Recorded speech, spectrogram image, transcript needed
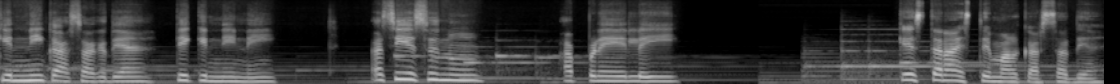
ਕਿੰਨੀ ਕਰ ਸਕਦੇ ਹਾਂ ਤੇ ਕਿੰਨੀ ਨਹੀਂ। ਅਸੀਂ ਇਸ ਨੂੰ ਆਪਣੇ ਲਈ ਕਿਸ ਤਰ੍ਹਾਂ ਇਸਤੇਮਾਲ ਕਰ ਸਕਦੇ ਹਾਂ?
